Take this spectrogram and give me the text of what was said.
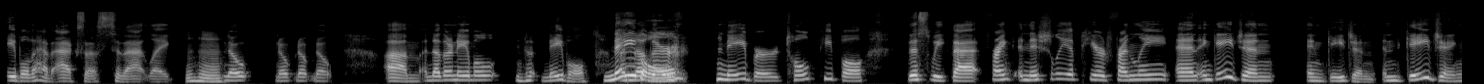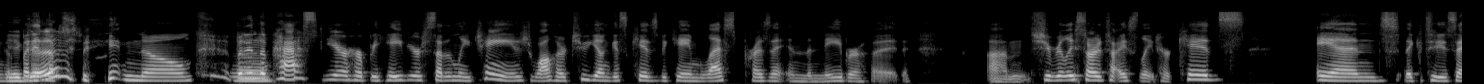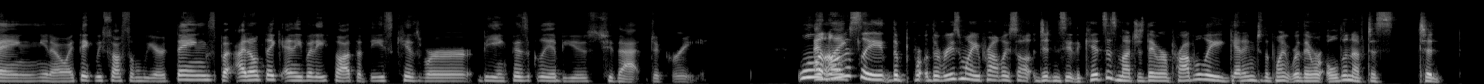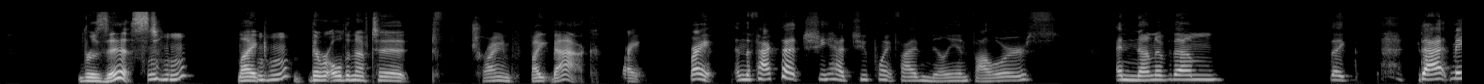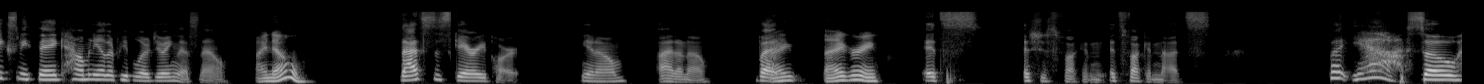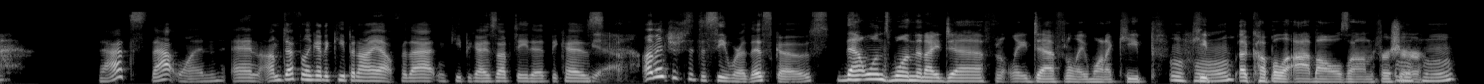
able to have access to that like Mhm. nope nope nope nope um another neighbor neighbor Navel. another neighbor told people this week that franke initially appeared friendly and engaging engaging engaging You but in the no but in the past year, her behavior suddenly changed while her two youngest kids became less present in the neighborhood. Um, she really started to isolate her kids. And they continue saying, you know, I think we saw some weird things, but I don't think anybody thought that these kids were being physically abused to that degree. Well, And, and like- honestly, the the reason why you probably saw didn't see the kids as much is they were probably getting to the point where they were old enough to to resist. Mhm, Like mhm. they were old enough to try and fight back. Right. Right. And the fact that she had 2.5 million followers and none of them like that makes me think how many other people are doing this now. I know. That's the scary part. You know, I don't know. But I I agree. it's it's just fucking it's fucking nuts. But yeah, so that's that one and I'm definitely going to keep an eye out for that and keep you guys updated because Yeah. I'm interested to see where this goes. That one's one that I definitely definitely want to keep keep Mhm. a couple of eyeballs on for sure. Mhm.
